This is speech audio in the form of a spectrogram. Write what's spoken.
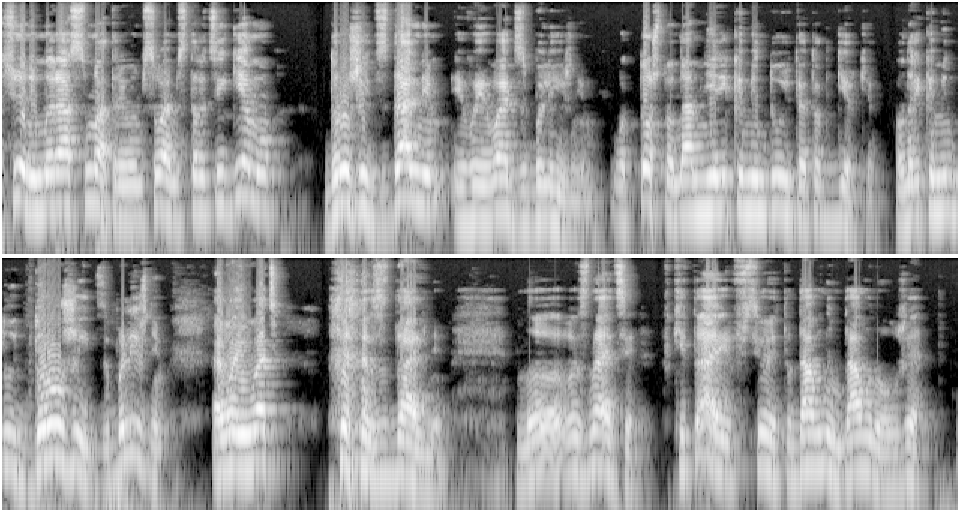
Сегодня мы рассматриваем с вами стратегему дружить с дальним и воевать с ближним. Вот то, что нам не рекомендует этот Гиркин. Он рекомендует дружить с ближним, а воевать с дальним. Но вы знаете, в Китае все это давным-давно уже э,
